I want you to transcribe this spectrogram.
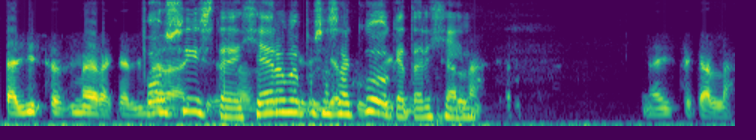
Καλή σας μέρα, καλή Πώς είστε, χαίρομαι που σας ακούω καταρχήν. Να είστε καλά.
